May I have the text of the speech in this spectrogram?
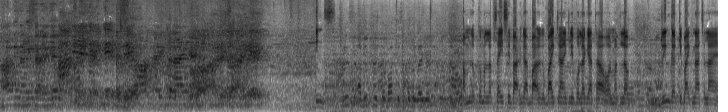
आदि नहीं करेंगे। वाहन नहीं चलाएँगे। मीन्स पुलिस अभी किस पर बात किस पर दिलाई गई? हम लोग को मतलब सही से बा, बा, बाइक चलाने के लिए बोला गया था और मतलब ड्रिंक करके बाइक ना चलाएँ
